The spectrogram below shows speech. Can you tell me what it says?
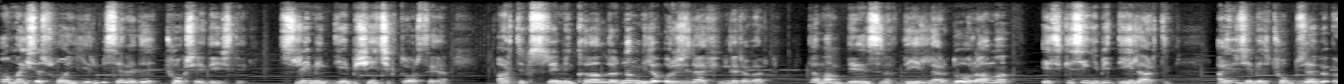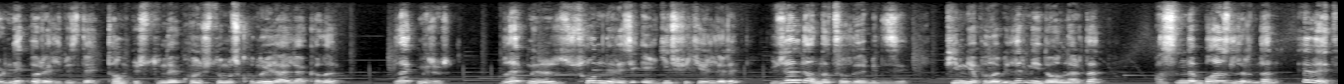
Ama işte son 20 senede çok şey değişti. Streaming diye bir şey çıktı ortaya. Artık streaming kanallarının bile orijinal filmleri var. Tamam birinci sınıf değiller doğru ama eskisi gibi değil artık. Ayrıca bir çok güzel bir örnek var elimizde. Tam üstünde konuştuğumuz konuyla alakalı. Black Mirror. Black Mirror son derece ilginç fikirlerin güzel de anlatıldığı bir dizi. Film yapılabilir miydi onlardan? Aslında bazılarından evet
